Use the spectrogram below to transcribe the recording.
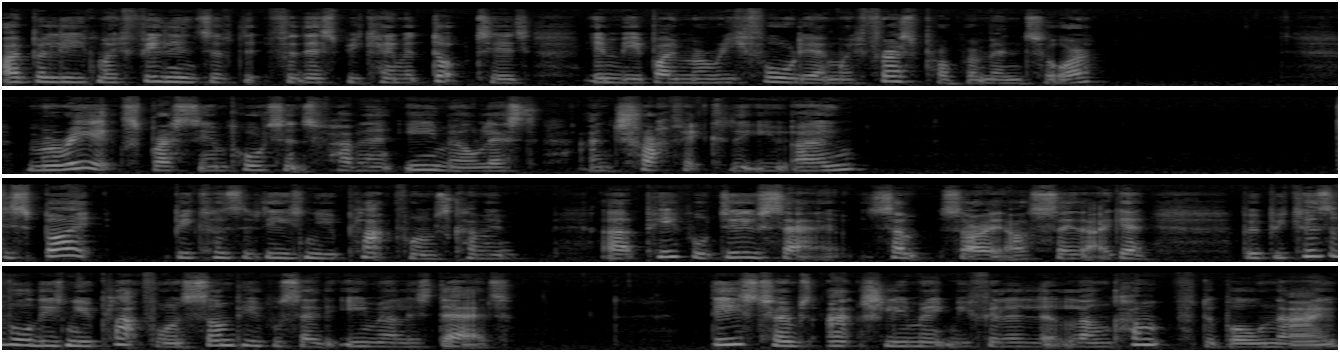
I believe my feelings th- for this became adopted in me by Marie Forleo, my first proper mentor. Marie expressed the importance of having an email list and traffic that you own. Despite because of these new platforms coming, uh, people do say some. Sorry, I'll say that again. But because of all these new platforms, some people say that email is dead. These terms actually make me feel a little uncomfortable now,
